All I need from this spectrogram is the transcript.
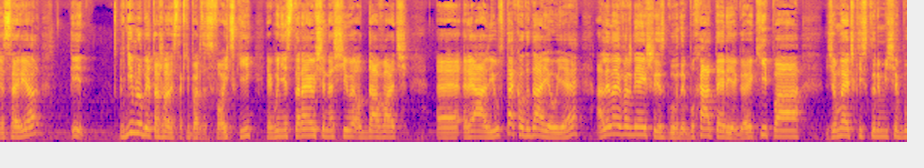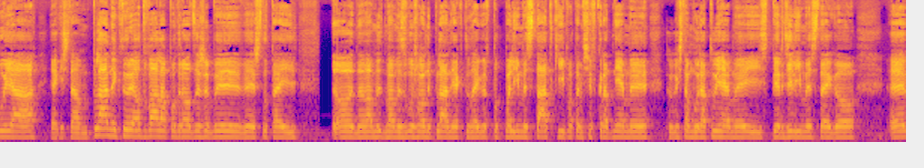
y, serial. I w nim lubię to, że on jest taki bardzo swojski, jakby nie starają się na siłę oddawać e, realiów, tak oddają je, ale najważniejszy jest główny bohater, jego ekipa, ziomeczki, z którymi się buja, jakieś tam plany, które odwala po drodze, żeby, wiesz, tutaj no, no mamy, mamy złożony plan, jak tu najpierw podpalimy statki, potem się wkradniemy, kogoś tam uratujemy i spierdzielimy z tego. E,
